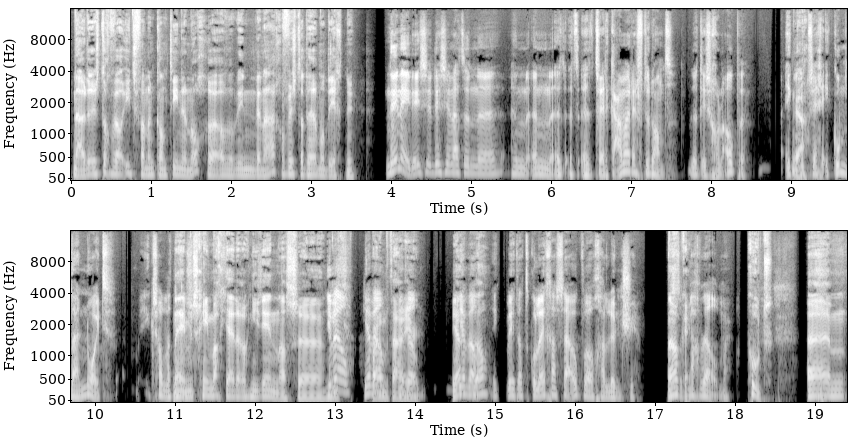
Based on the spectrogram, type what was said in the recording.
Nou, er is toch wel iets van een kantine nog in Den Haag? Of is dat helemaal dicht nu? Nee, nee, dit is, dit is inderdaad een, een, een, het, het Tweede Kamerrestaurant. Dat is gewoon open. Ik ja. moet zeggen, ik kom daar nooit. Ik zal het nee, misschien mag jij daar ook niet in als uh, jawel, jawel, jawel, ja, jawel. Wel? Ik weet dat collega's daar ook wel gaan lunchen. Dus okay. dat mag wel. Maar... Goed. Um,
